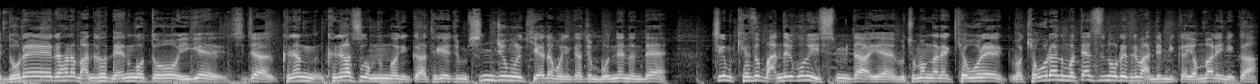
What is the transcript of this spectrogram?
이제 노래를 하나 만들어서 내는 것도 이게 진짜 그냥 그냥 할 수가 없는 거니까 되게 좀 신중을 기하다 보니까 좀 못 냈는데 지금 계속 만들고는 있습니다. 예, 뭐 조만간에 겨울에 뭐 겨울에는 뭐 댄스 노래 들으면 안 됩니까? 연말이니까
